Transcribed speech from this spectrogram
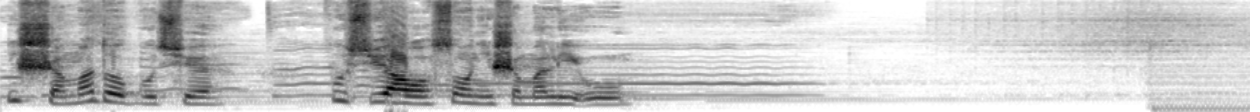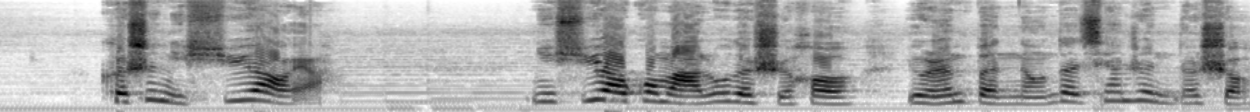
你什么都不缺，不需要我送你什么礼物。可是你需要呀，你需要过马路的时候有人本能的牵着你的手，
